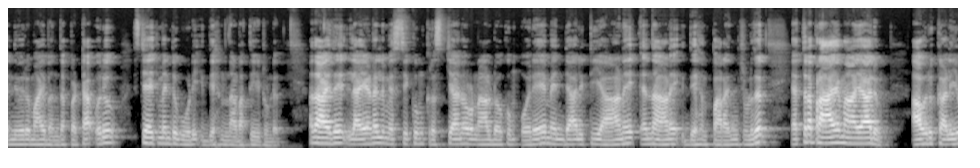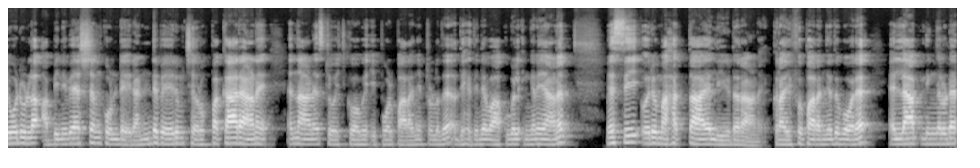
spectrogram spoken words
എന്നിവരുമായി ബന്ധപ്പെട്ട ഒരു സ്റ്റേറ്റ്മെന്റ് കൂടി ഇദ്ദേഹം നടത്തിയിട്ടുണ്ട്. അതായത് ലയണൽ മെസ്സിക്കും ക്രിസ്ത്യാനോ റൊണാൾഡോക്കും ഒരേ മെന്റാലിറ്റിയാണ് എന്നാണ് ഇദ്ദേഹം പറഞ്ഞിട്ടുള്ളത്. എത്ര പ്രായമായാലും ആ ഒരു കളിയോടുള്ള അഭിനിവേശം കൊണ്ട് രണ്ടുപേരും ചെറുപ്പക്കാരാണ് എന്നാണ് സ്റ്റോയ്ക്കോവ് ഇപ്പോൾ പറഞ്ഞിട്ടുള്ളത്. അദ്ദേഹത്തിന്റെ വാക്കുകൾ ഇങ്ങനെയാണ്. മെസ്സി ഒരു മഹത്തായ ലീഡറാണ്. ക്രൈഫ് പറഞ്ഞതുപോലെ എല്ലാം നിങ്ങളുടെ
